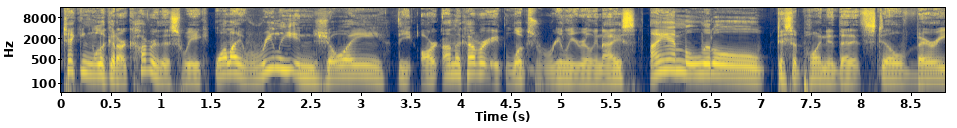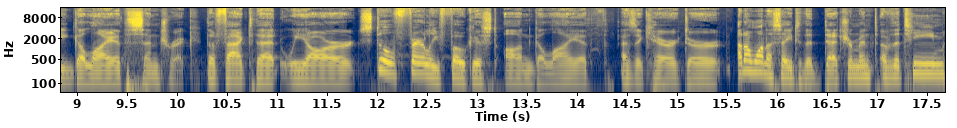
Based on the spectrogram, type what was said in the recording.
taking a look at our cover this week, while I really enjoy the art on the cover, it looks really, really nice. I am a little disappointed that it's still very Goliath centric. The fact that we are still fairly focused on Goliath as a character, I don't want to say to the detriment of the team,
